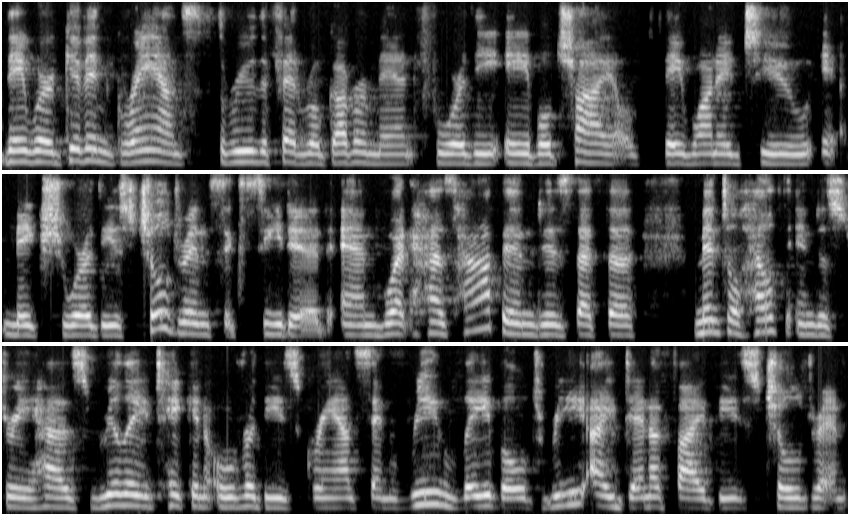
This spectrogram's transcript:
they were given grants through the federal government for the able child. They wanted to eh, make sure these children succeeded. And what has happened is that the mental health industry has really taken over these grants and relabeled, re identified these children.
